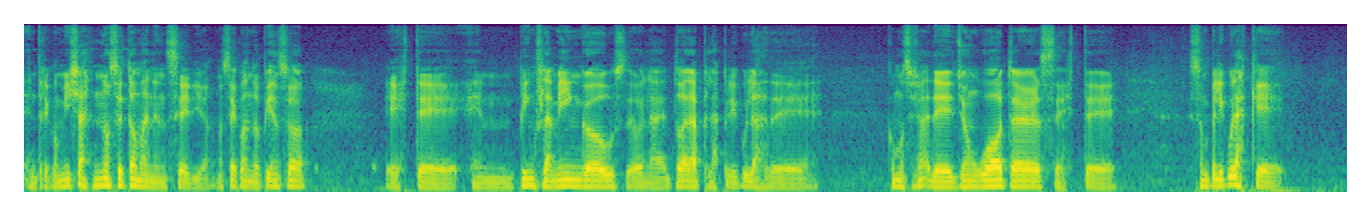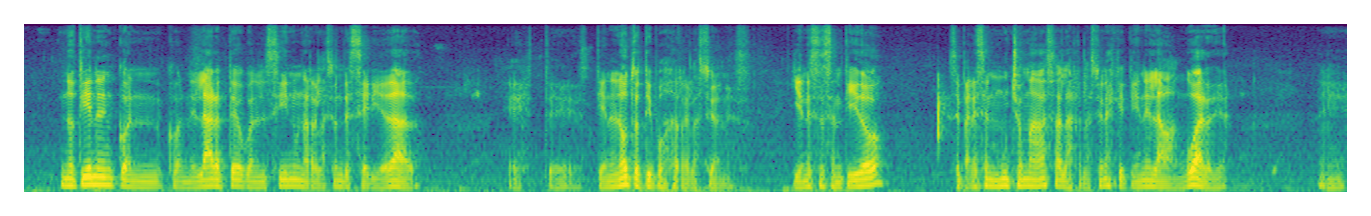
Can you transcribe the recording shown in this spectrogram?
entre comillas, no se toman en serio. No sé, cuando pienso este, en Pink Flamingos o en, todas la- las películas de. ¿Cómo se llama? De John Waters. Este, son películas que no tienen con, con el arte o con el cine una relación de seriedad. Este, tienen otro tipo de relaciones. Y en ese sentido se parecen mucho más a las relaciones que tiene la vanguardia eh,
